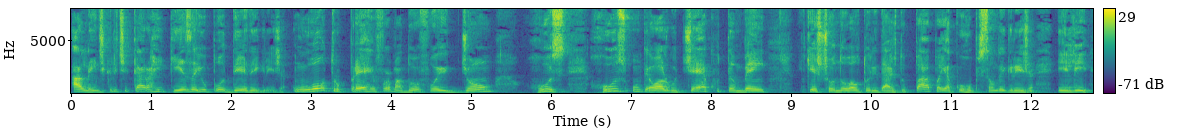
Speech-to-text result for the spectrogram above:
além de criticar a riqueza e o poder da igreja. Um outro pré-reformador foi John Hus. Hus, um teólogo tcheco, também questionou a autoridade do Papa e a corrupção da igreja. Ele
